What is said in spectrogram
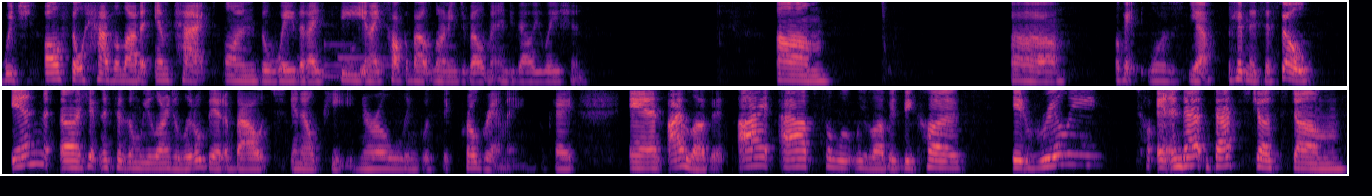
which also has a lot of impact on the way that I see and I talk about learning development and evaluation. Um, uh, okay, was yeah, hypnotist. So in uh, hypnotism, we learned a little bit about NLP, neuro linguistic programming. Okay, and I love it. I absolutely love it because it really, and that that's just um,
